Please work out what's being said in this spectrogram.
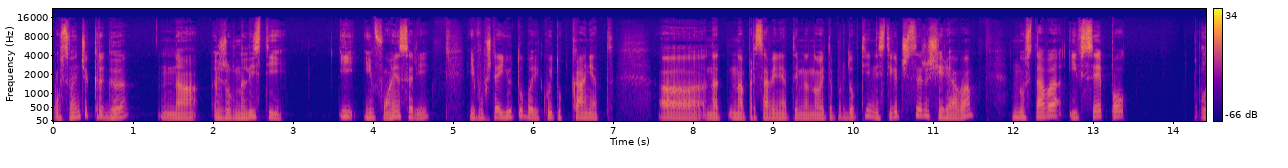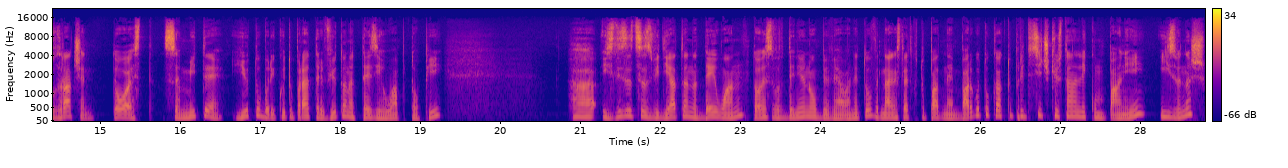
освен, че кръга на журналисти и инфуенсъри и въобще ютубъри, които канят а, на, на представенията им на новите продукти, не стига, че се разширява, но става и все по-прозрачен. Тоест, самите ютубъри, които правят ревюта на тези лаптопи, а, излизат с видеята на Day One, т.е. в деня на обявяването, веднага след като падне ембаргото, както при всички останали компании. И изведнъж,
